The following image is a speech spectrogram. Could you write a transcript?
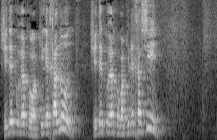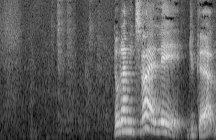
J'ai découvert que quoi? Qu'il est Hanoun. J'ai découvert que quoi? Qu'il est Chassid. Donc la mitzvah, elle est du cœur,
